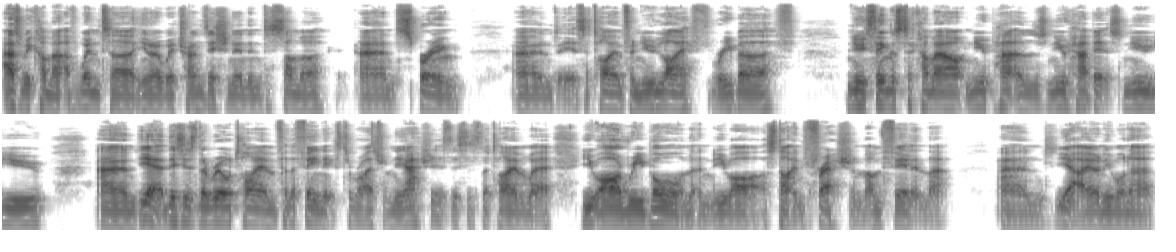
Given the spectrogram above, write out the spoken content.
As we come out of winter, you know we're transitioning into summer and spring, and it's a time for new life, rebirth, new things to come out, new patterns, new habits, new you. And yeah, this is the real time for the phoenix to rise from the ashes. This is the time where you are reborn and you are starting fresh, and I'm feeling that. And yeah, I only want to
